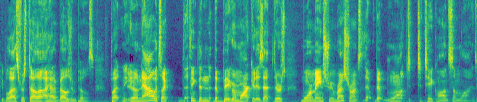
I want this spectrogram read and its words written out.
People asked for Stella. I had a Belgian Pils. But you yeah. know now it's like I think the the bigger market is that there's more mainstream restaurants that, that want to, to take on some lines.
